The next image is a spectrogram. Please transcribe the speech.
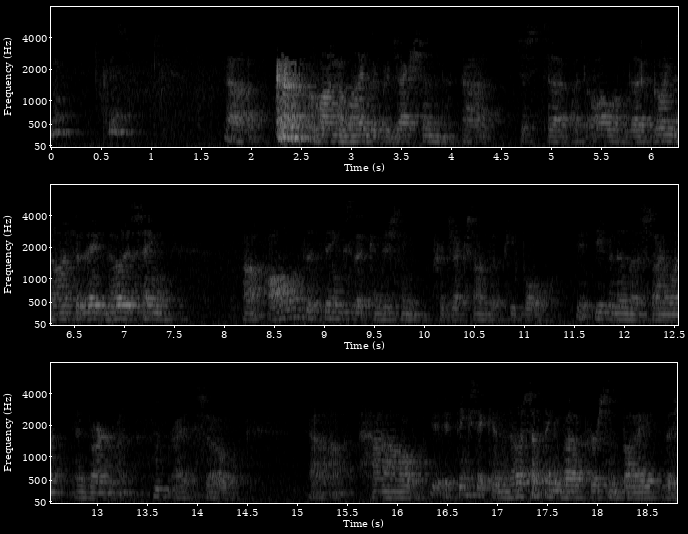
Yeah, Chris? Uh, along the lines of projection, uh, just uh, with all of the goings on today, noticing uh, all of the things that conditioning projects onto people, even in a silent environment, right? So, uh, how it thinks it can know something about a person by the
